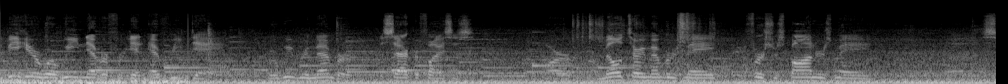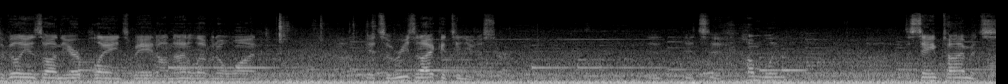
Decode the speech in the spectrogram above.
To be here where we never forget every day, where we remember the sacrifices our, our military members made, the first responders made, uh, civilians on the airplanes made on 9-11-01. It's a reason I continue to serve. It, it's uh, humbling. At the same time, it's,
